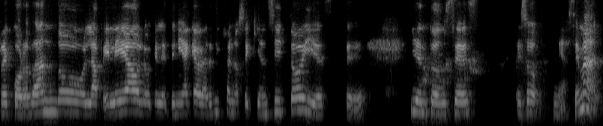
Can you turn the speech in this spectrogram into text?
recordando la pelea o lo que le tenía que haber dicho a no sé quiéncito y, este, y entonces eso me hace mal,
